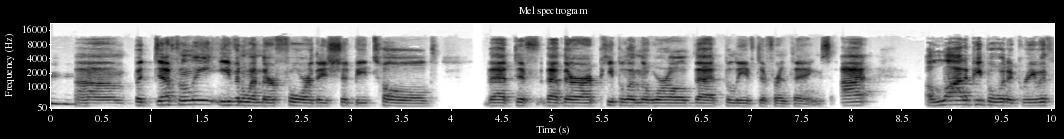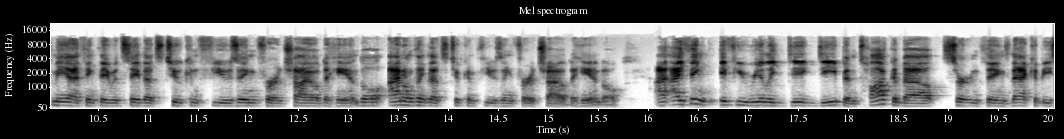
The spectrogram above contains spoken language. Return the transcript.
mm-hmm. um but definitely even when they're four they should be told that if that there are people in the world that believe different things i a lot of people would agree with me. I think they would say that's too confusing for a child to handle. I don't think that's too confusing for a child to handle. I, I think if you really dig deep and talk about certain things, that could be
